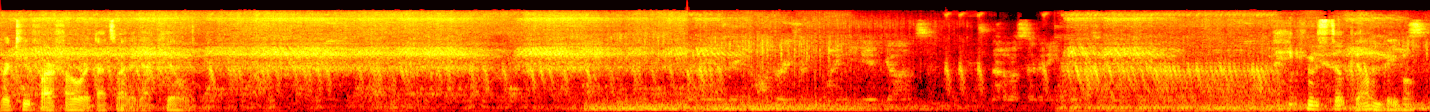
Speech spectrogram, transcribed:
Mages were too far forward, that's why they got killed. None of us have any. he was still killing people. So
